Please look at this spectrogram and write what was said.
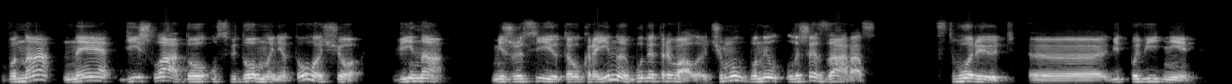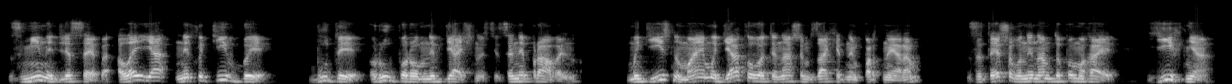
вона не дійшла до усвідомлення того, що війна між Росією та Україною буде тривалою. Чому вони лише зараз створюють е, відповідні зміни для себе? Але я не хотів би бути рупором невдячності. Це неправильно. Ми дійсно маємо дякувати нашим західним партнерам за те, що вони нам допомагають. Їхня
